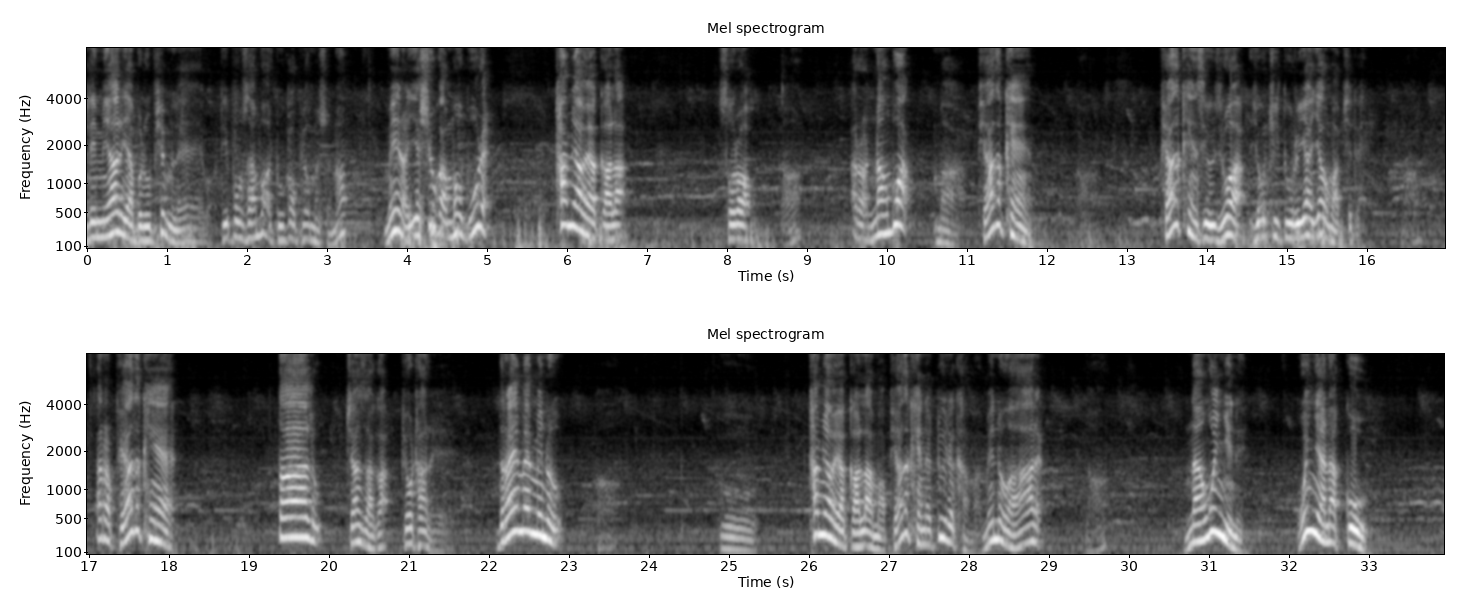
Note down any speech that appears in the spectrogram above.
လင်မယားတွေကဘယ်လိုဖြစ်မလဲပေါ့ဒီပုံစံပေါ့အတူကောက်ပြောမှဆိုနော်မင်းကယေရှုကမဟုတ်ဘူးတဲ့ထမြောက်ရကာလဆိုတော့နော်အဲ့တော့နောင်ဘွားမှာဘုရားသခင်ဘုရားသခင်စီတို့ကယုံကြည်သူတွေကရောက်มาဖြစ်တယ်အဲ့တော့ဘုရားသခင်ရဲ့တာလို့ကျမ်းစာကပြောထားတယ်။ဒါတိုင်းမဲ့မင်းတို့ဟိုထမြောက်ရကာလမှာဘုရားသခင်နဲ့တွေ့တဲ့ခါမှာမင်းတို့ဟာတဲ့နော် နာဝိညာဉ်နေဝိညာဏကို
